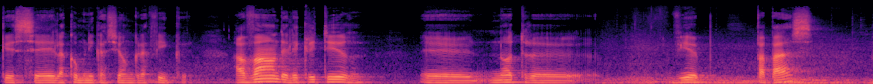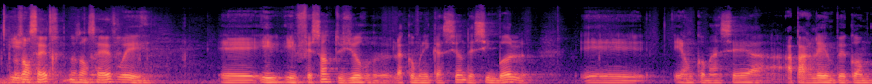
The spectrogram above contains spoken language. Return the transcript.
que c'est la communication graphique. Avant de l'écriture, euh, notre vieux papas, nos ancêtres, nos ancêtres, oui, et ils faisaient toujours euh, la communication des symboles. Et, et on commençait à, à, parler un peu comme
